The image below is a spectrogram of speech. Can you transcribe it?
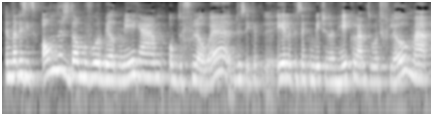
en dat is iets anders dan bijvoorbeeld meegaan op de flow. Hè? Dus ik heb eerlijk gezegd een beetje een hekel aan het woord flow. Maar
